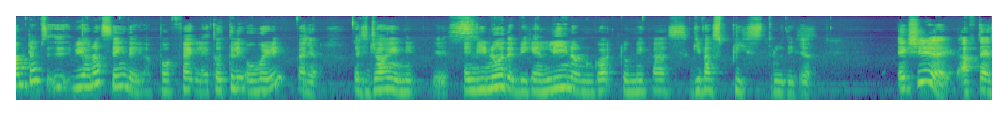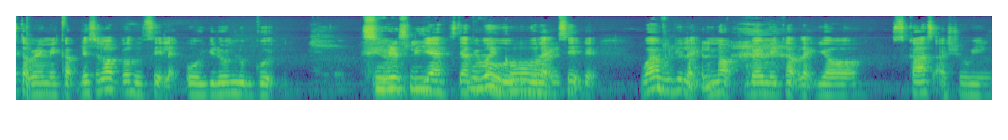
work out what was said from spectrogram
sometimes it- we are not saying that we are perfect, like totally over it, but Yep. there's joy in it, Yes. and we know that we can lean on God to make us give us peace through this. Yeah. Actually, like after I stopped wearing makeup, there's a lot of people who say like, "Oh, you don't look good." You know? Seriously. Yes, there are Oh people my who, who like said that. Why would you like not wear makeup? Like your scars are showing.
